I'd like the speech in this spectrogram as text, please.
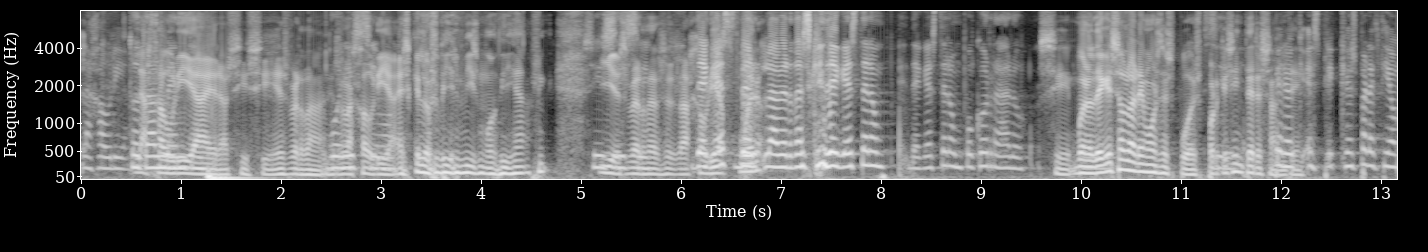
la jauría. La jauría era, sí, sí, es verdad. Es la jauría. Es que los vi el mismo día y es verdad, es la jauría. La verdad es que de Guest, era un, de Guest era un poco raro. Sí, bueno, de Guest hablaremos después porque es interesante. Pero, ¿qué os pareció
